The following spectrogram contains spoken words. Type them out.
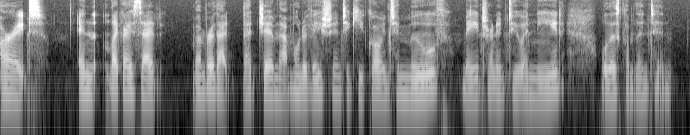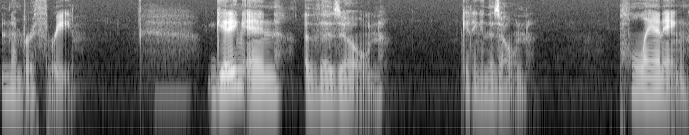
All right. And like I said, remember that that gym, that motivation to keep going to move may turn into a need. Well, this comes into number three. Getting in the zone. Getting in the zone. Planning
